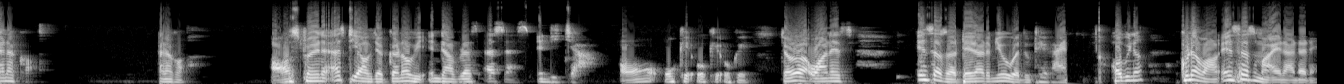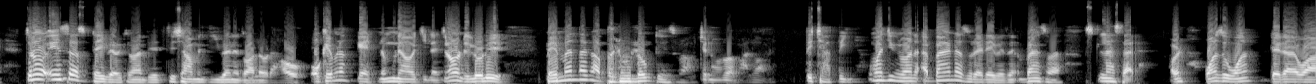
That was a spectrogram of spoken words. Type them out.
anaconda anaconda Australian ST object cannot be interpreted as an integer အော် okay okay okay ကျွန်တော်က awareness insert ဆိုတာ data တစ်မျိုးပဲသူထည့်ခိုင်းဟုတ်ပြီနော်ခုနကမှာ insert မှာ error တက်တယ်ကျွန်တော် insert date ပဲကျွန်တော်ဒီတိကျမကြည့်ဘဲနဲ့သွားလောက်တာဟုတ် okay မလားကဲနမူနာကိုကြည့်လိုက်ကျွန်တော်ဒီလိုလေးဘယ်မှန်သက်ကဘယ်လိုလုပ်တယ်ဆိုတာကိုကျွန်တော်တို့ကမလုပ်အောင် တခြားသိညာဥပမာကြည့်လို့ abandon ဆိုတဲ့ဒိတ်ပဲဆိုရင် abandon ဆိုတာ lens set တာဟုတ်လား1 to 1 data ဟို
